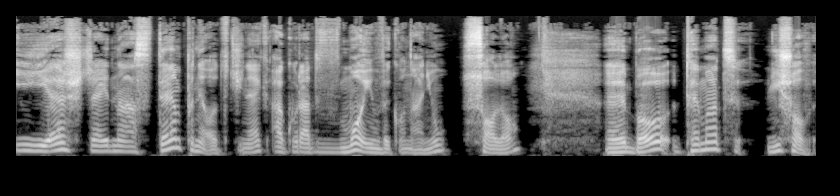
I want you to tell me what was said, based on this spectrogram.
I jeszcze następny odcinek, akurat w moim wykonaniu, solo, bo temat niszowy.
